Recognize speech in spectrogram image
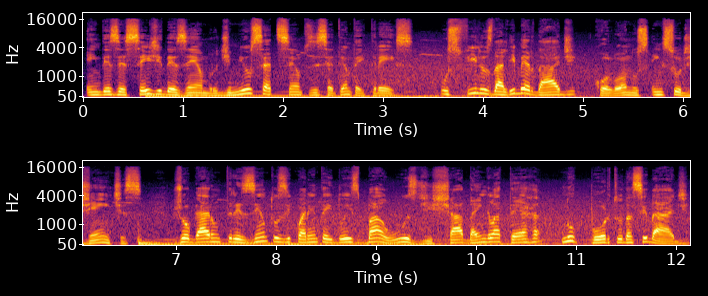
Em 16 de dezembro de 1773, os Filhos da Liberdade, colonos insurgentes, jogaram 342 baús de chá da Inglaterra no porto da cidade.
